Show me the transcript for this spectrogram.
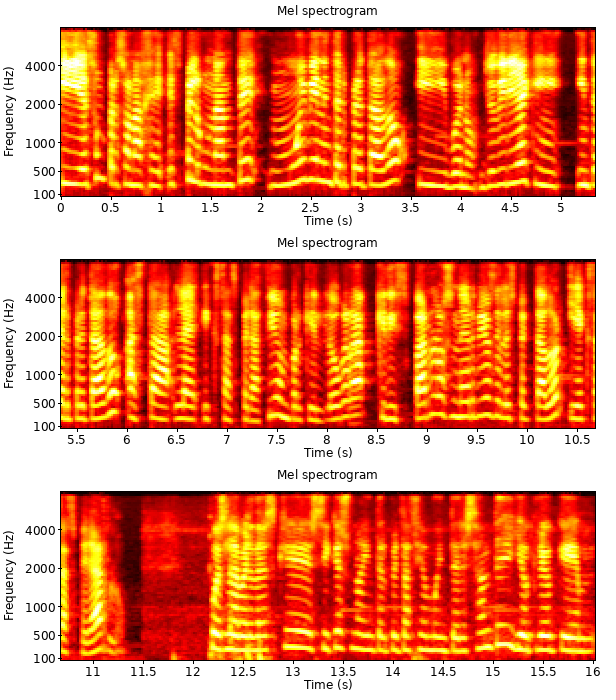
y es un personaje espeluznante, muy bien interpretado y bueno, yo diría que interpretado hasta la exasperación porque logra crispar los nervios del espectador y exasperarlo. Pues la verdad es que sí que es una interpretación muy interesante. Yo creo que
